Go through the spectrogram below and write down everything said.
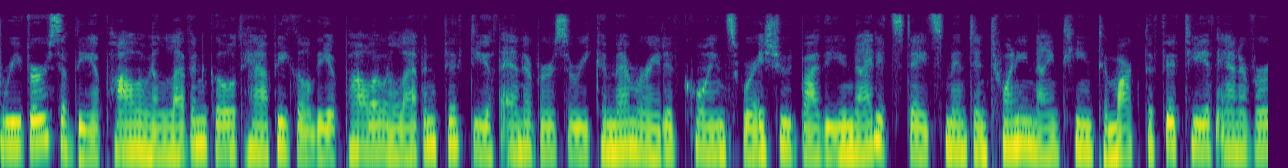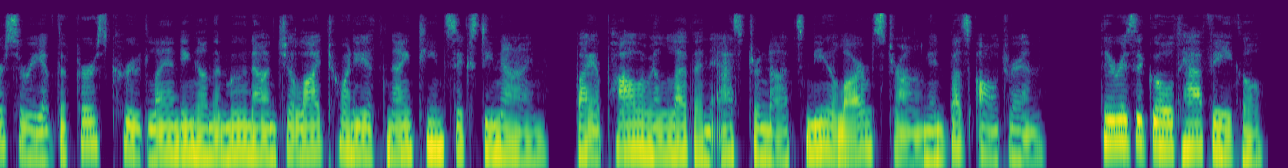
Reverse of the Apollo 11 Gold Half Eagle The Apollo 11 50th anniversary commemorative coins were issued by the United States Mint in 2019 to mark the 50th anniversary of the first crewed landing on the Moon on July 20, 1969 by Apollo 11 astronauts Neil Armstrong and Buzz Aldrin. There is a gold half eagle,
